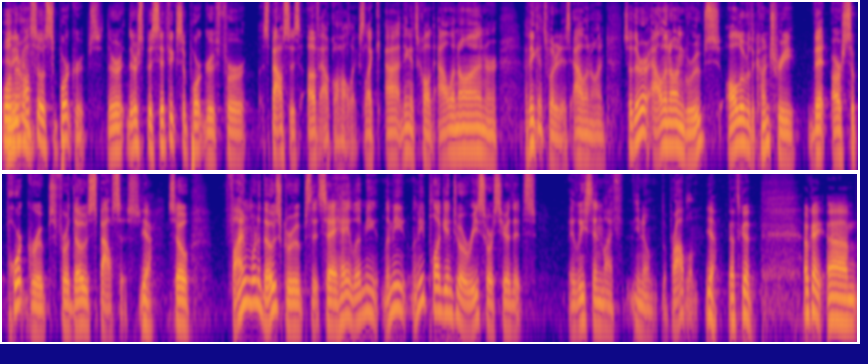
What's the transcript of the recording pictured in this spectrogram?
Well, And there are also support groups. There, there are specific support groups for spouses of alcoholics. Like uh, I think it's called Al-Anon, or I think that's what it is, Al-Anon. So there are Al-Anon groups all over the country that are support groups for those spouses. Yeah. So find one of those groups that say, "Hey, let me let me let me plug into a resource here that's at least in my you know the problem." Yeah, that's good. Okay, um,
